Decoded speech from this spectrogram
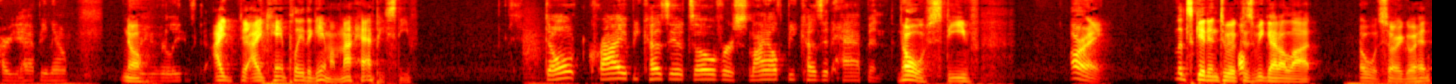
are you happy now? No, Are you relieved? I, I can't play the game. I'm not happy, Steve. don't cry because it's over. Smile because it happened. No, Steve. All right, let's get into it because we got a lot. Oh, sorry. Go ahead.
